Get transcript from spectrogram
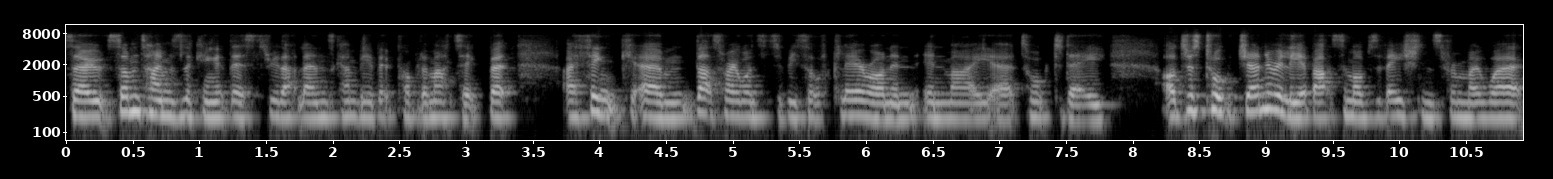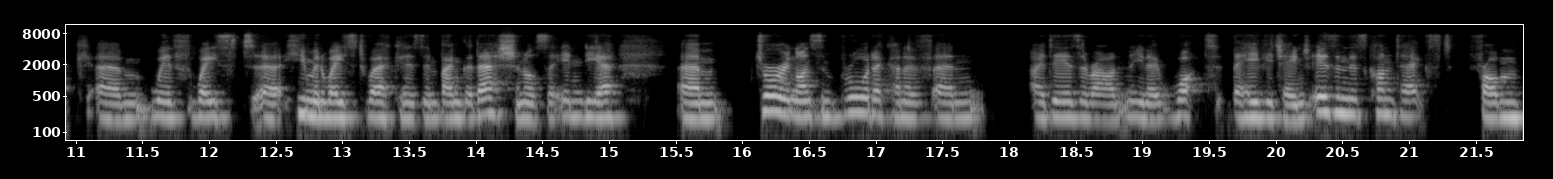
So sometimes looking at this through that lens can be a bit problematic, but I think um, that's where I wanted to be sort of clear on in, in my uh, talk today. I'll just talk generally about some observations from my work um, with waste, uh, human waste workers in Bangladesh and also India, um, drawing on some broader kind of um, ideas around, you know, what behavior change is in this context from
